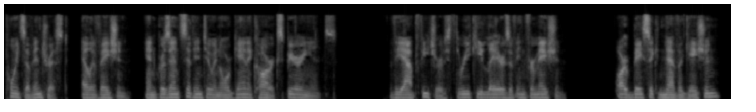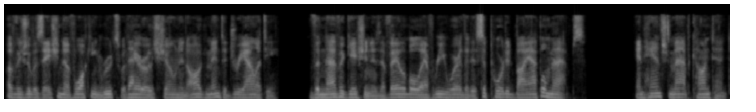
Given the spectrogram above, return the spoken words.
points of interest, elevation, and presents it into an organic AR experience. The app features three key layers of information. Our basic navigation, a visualization of walking routes with arrows shown in augmented reality. The navigation is available everywhere that is supported by Apple Maps. Enhanced map content,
